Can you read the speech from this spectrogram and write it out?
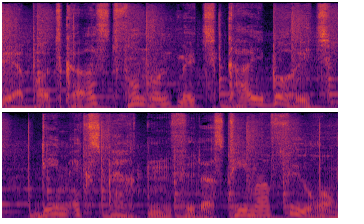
Der Podcast von und mit Kai Beuth, dem Experten für das Thema Führung.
